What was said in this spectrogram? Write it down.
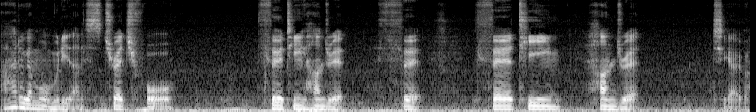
あるがもう無理だね stretch for 1300 1300違うわ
